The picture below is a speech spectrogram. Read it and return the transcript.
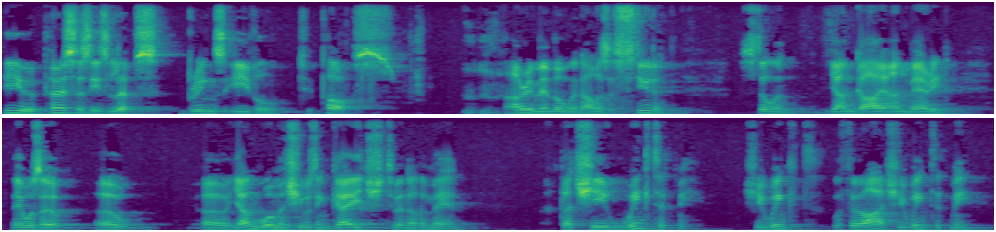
He who purses his lips brings evil to pass. I remember when I was a student, still a young guy, unmarried, there was a, a, a young woman, she was engaged to another man, but she winked at me. She winked with her eye, she winked at me.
